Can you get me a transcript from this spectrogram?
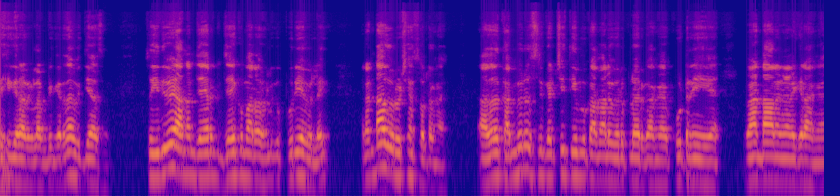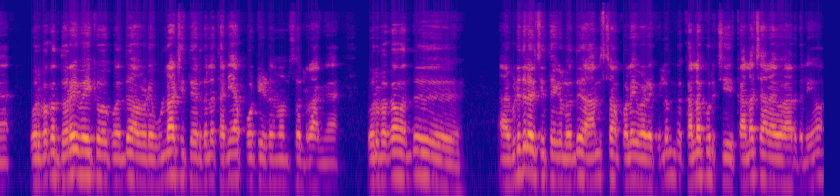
செய்கிறார்கள் அப்படிங்கிறது தான் வித்தியாசம். ஸோ இதுவே அண்ணன் ஜெய ஜெயக்குமார் அவர்களுக்கு புரியவில்லை. ரெண்டாவது ஒரு விஷயம் சொல்றேங்க. அதாவது கம்யூனிஸ்ட் கட்சி திமுக மேல வெறுப்புல இருக்காங்க. கூட்டணி வேண்டாம்னு நினைக்கிறாங்க ஒரு பக்கம் துரை வைகோவுக்கு வந்து அவருடைய உள்ளாட்சி தேர்தலில் தனியாக போட்டியிடணும்னு சொல்றாங்க. ஒரு பக்கம் வந்து விடுதலை சித்தைகள் வந்து ஆம்ஸ்ட்ராங் கொலை வழக்கிலும், கள்ளக்குறிச்சி கலாச்சார விவகாரத்திலையும்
